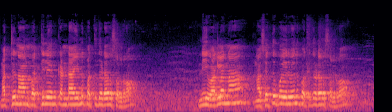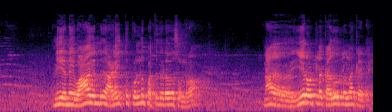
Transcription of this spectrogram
மற்ற நான் பற்றிலேன் கண்டாயின்னு பத்து தடவை சொல்கிறோம் நீ வரலன்னா நான் செத்து போயிடுவேன்னு பத்து தடவை சொல்கிறோம் நீ என்னை வா என்று அழைத்துக்கொள்னு பத்து தடவை சொல்கிறோம் நான் ஈரோட்டில் கரூர்லலாம் கேட்டேன்.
